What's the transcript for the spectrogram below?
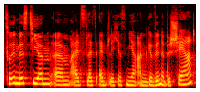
zu investieren, ähm, als letztendlich es mir an Gewinne beschert.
